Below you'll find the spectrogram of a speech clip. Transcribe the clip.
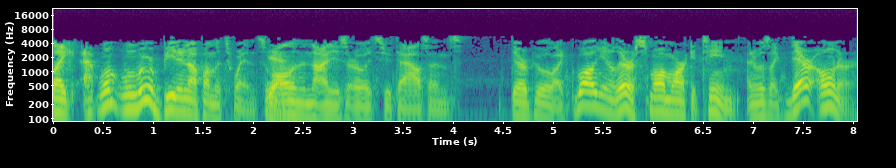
like at one, when we were beating up on the Twins, Yeah. all in the '90s, early 2000s. There were people like, well, you know, they're a small market team, and it was like their owner.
